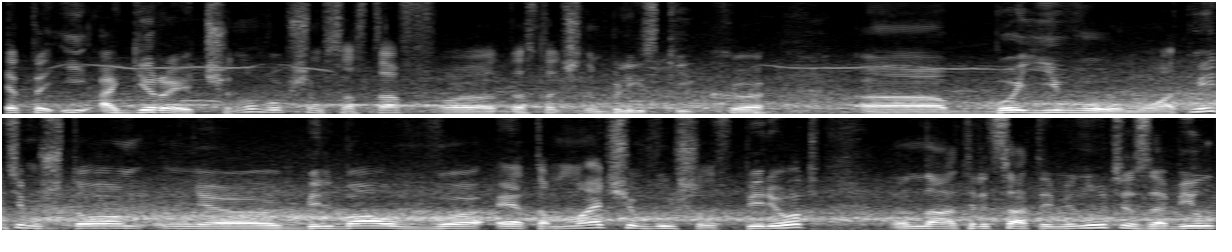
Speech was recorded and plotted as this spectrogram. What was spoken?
Это и Агиречи. Ну, в общем, состав э, достаточно близкий к э, боевому. Отметим, что э, Бильбао в этом матче вышел вперед на 30-й минуте, забил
